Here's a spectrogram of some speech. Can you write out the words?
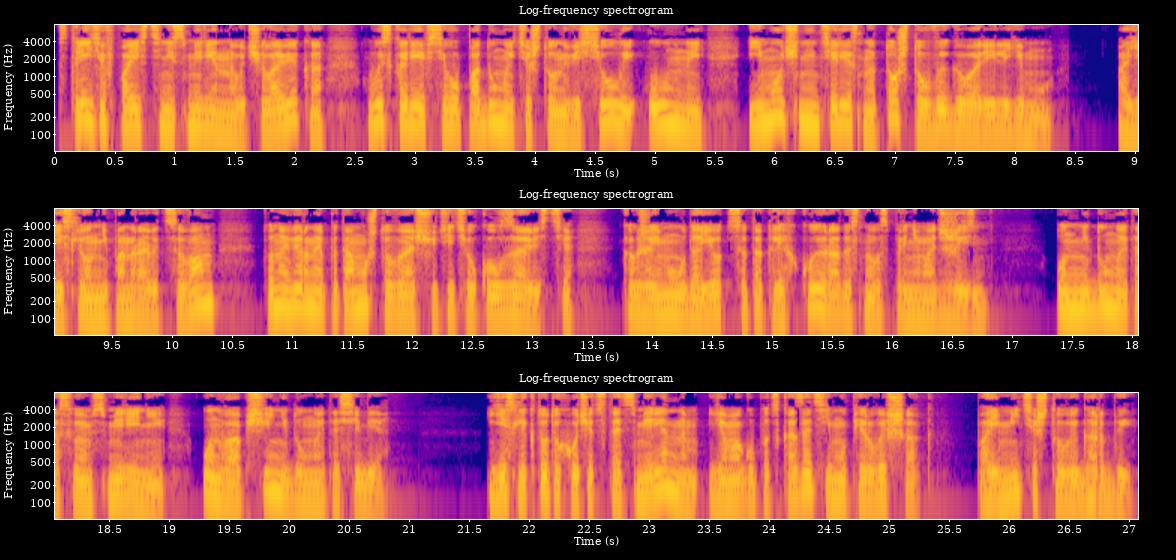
Встретив поистине смиренного человека, вы, скорее всего, подумаете, что он веселый, умный, и ему очень интересно то, что вы говорили ему. А если он не понравится вам, то, наверное, потому что вы ощутите укол зависти, как же ему удается так легко и радостно воспринимать жизнь. Он не думает о своем смирении, он вообще не думает о себе. Если кто-то хочет стать смиренным, я могу подсказать ему первый шаг. Поймите, что вы горды.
